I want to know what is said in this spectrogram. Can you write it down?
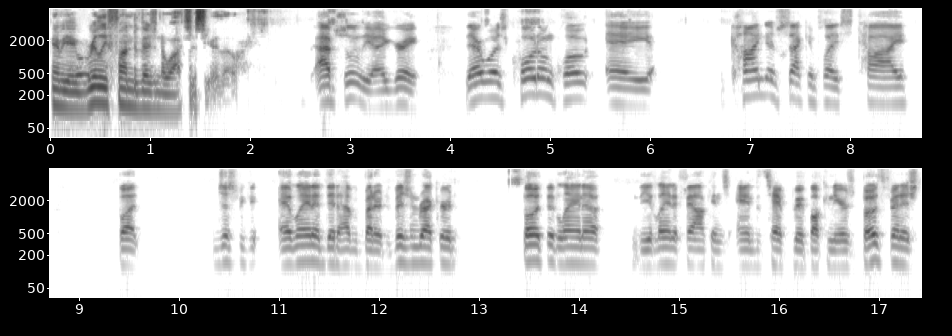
gonna be a really fun division to watch this year, though. Absolutely, I agree. There was quote unquote a kind of second place tie, but just because Atlanta did have a better division record, both Atlanta, the Atlanta Falcons, and the Tampa Bay Buccaneers both finished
